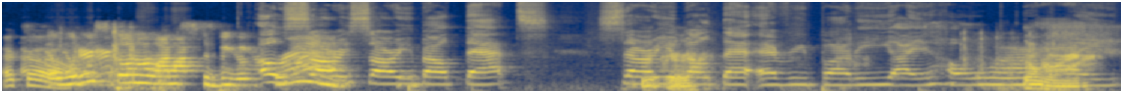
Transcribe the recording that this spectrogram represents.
The Echo. Witter Stone wants to be your Oh, friend. sorry, sorry about that. Sorry Okay. about that, everybody. I hope Don't worry. I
